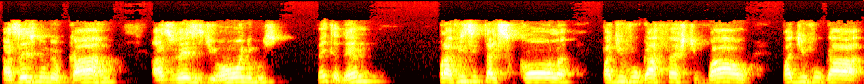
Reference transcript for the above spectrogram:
às vezes no meu carro, às vezes de ônibus, tá entendendo? Para visitar a escola, para divulgar festival, para divulgar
